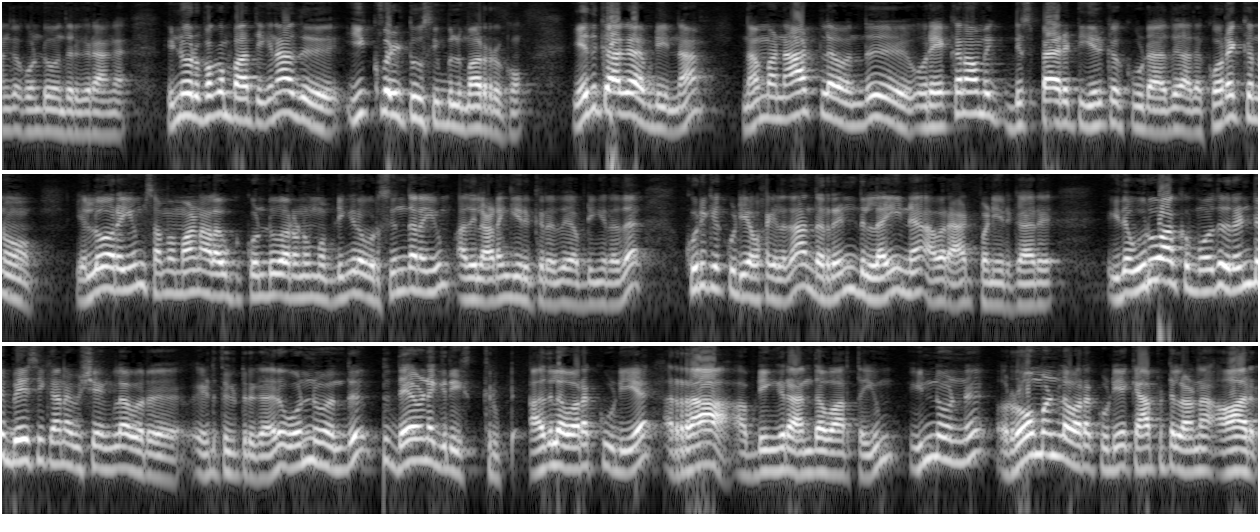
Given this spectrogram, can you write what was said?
அங்கே கொண்டு வந்திருக்கிறாங்க. இன்னொரு பக்கம் பார்த்தீங்கன்னா அது ஈக்குவல் டு சிம்பிள் மாதிரி இருக்கும். எதுக்காக அப்படின்னா நம்ம நாட்டில் வந்து ஒரு எக்கனாமிக் டிஸ்பேரிட்டி இருக்கக்கூடாது. அதை குறைக்கணும். எல்லோரையும் சமமான அளவுக்கு கொண்டு வரணும் அப்படிங்கிற ஒரு சிந்தனையும் அதில் அடங்கி இருக்கிறது அப்படிங்கிறத குறிக்கக்கூடிய வகையில் தான் அந்த ரெண்டு லைனை அவர் ஆட் பண்ணியிருக்காரு. இதை உருவாக்கும் போது ரெண்டு பேசிக்கான விஷயங்களை அவர் எடுத்துக்கிட்டு இருக்காரு. ஒன்று வந்து தேவனகிரி ஸ்கிரிப்ட் அதில் வரக்கூடிய ரா அப்படிங்கிற அந்த வார்த்தையும் இன்னொன்று ரோமனில் வரக்கூடிய கேபிட்டலான ஆர்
